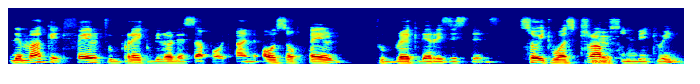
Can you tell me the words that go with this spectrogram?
the market failed to break below the support and also failed to break the resistance. So it was trapped Yes. in between.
